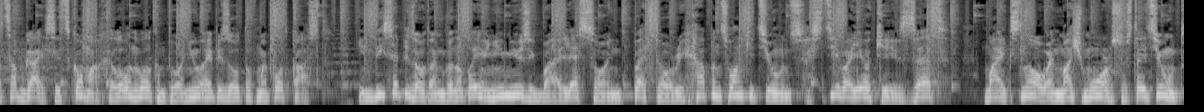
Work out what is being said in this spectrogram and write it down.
What's up, guys? It's Coma. Hello and welcome to a new episode of my podcast. In this episode, I'm gonna play you new music by Lesso, Petto, R3hab and Swanky Tunes, Steve Aoki, Zedd, Miike Snow, and much more, so stay tuned.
